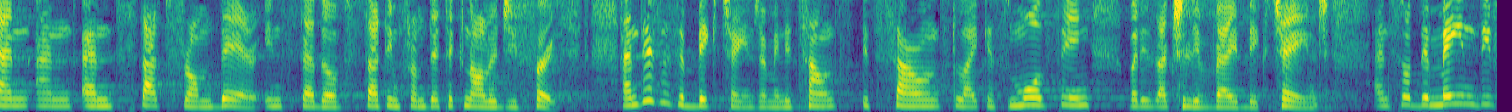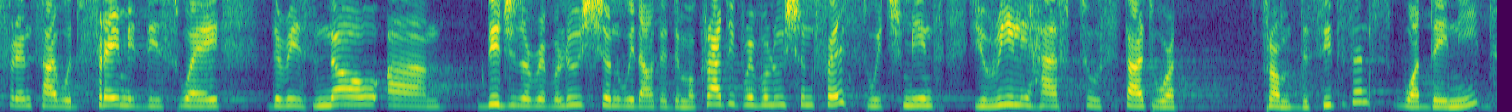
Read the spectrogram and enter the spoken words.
and, and, and start from there instead of starting from the technology first. And this is a big change. I mean, it sounds, it sounds like a small thing, but it's actually a very big change. And so the main difference, I would frame it this way, there is no um, digital revolution without a democratic revolution first, which means you really have to start what, from the citizens, what they need.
